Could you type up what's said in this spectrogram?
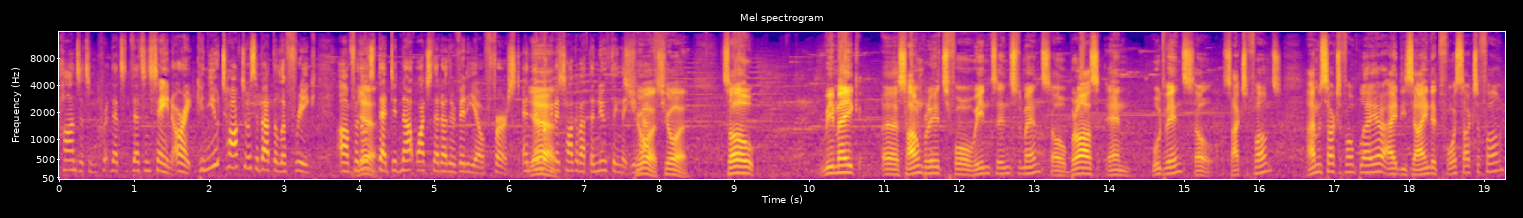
Hans. That's incre- that's that's insane. All right, can you talk to us about the Freak uh, for those that did not watch that other video first, and then we're going to talk about the new thing that you Sure, have. sure. So we make a sound bridge for wind instruments, so brass and woodwinds, so saxophones. I'm a saxophone player. I designed it for saxophone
